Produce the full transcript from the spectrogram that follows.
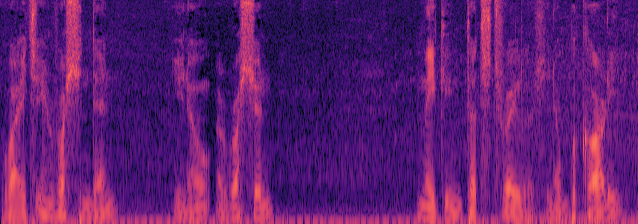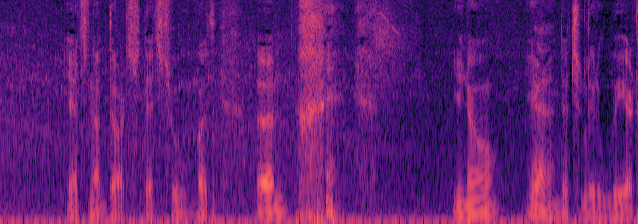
why it's in Russian then you know a Russian making Dutch trailers you know Bacardi. Yeah it's not Dutch that's true but um, you know, yeah, that's a little weird.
